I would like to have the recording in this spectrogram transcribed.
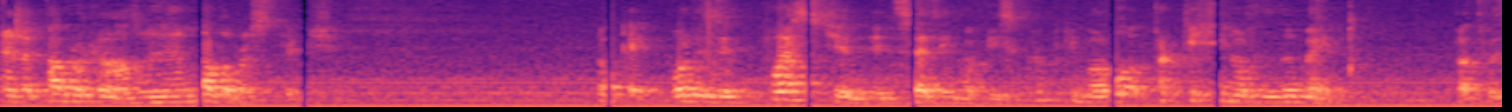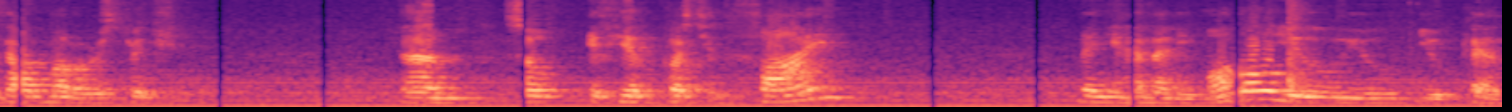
and a public announcement is a model restriction. Okay, what is a question in setting of these Kripke model? A partition of the domain, but without model restriction. Um, so if you have question phi, then you have any model, you, you, you can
